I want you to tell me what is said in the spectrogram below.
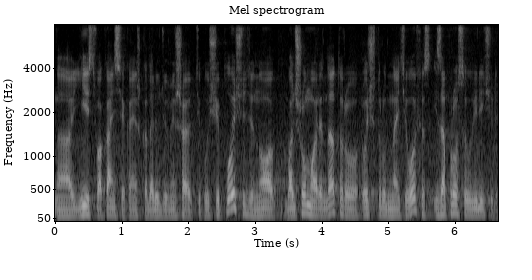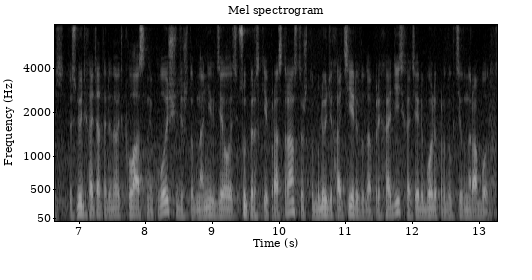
А, есть вакансии, конечно, когда люди уменьшают текущие площади, но большому арендатору очень трудно найти офис, и запросы увеличились. То есть люди хотят арендовать классные площади, чтобы на них делать суперские пространства, чтобы люди хотели туда приходить, хотели более продуктивно работать.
